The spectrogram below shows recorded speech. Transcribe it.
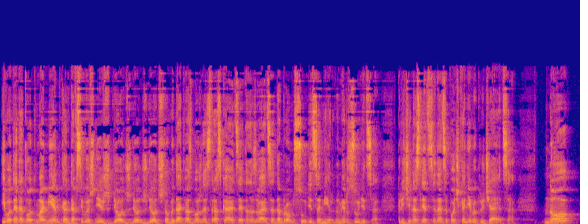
И вот этот вот момент, когда Всевышний ждет, ждет, ждет, чтобы дать возможность раскаяться, это называется добром судится мир. Но мир судится. Причинно-следственная цепочка не выключается. Но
